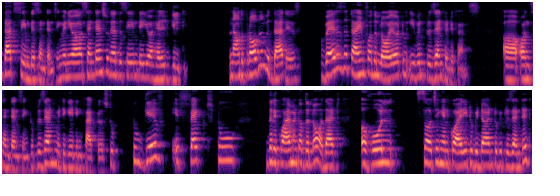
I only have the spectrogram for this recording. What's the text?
that's same day sentencing. When you are sentenced to death the same day, you are held guilty. Now, the problem with that is where is the time for the lawyer to even present a defense uh, on sentencing, to present mitigating factors, to, to give effect to the requirement of the law that a whole searching inquiry to be done, to be presented?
